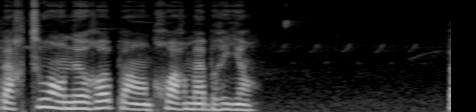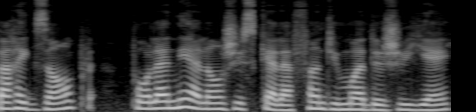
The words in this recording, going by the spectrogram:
partout en Europe à en croire Mabriand. Par exemple, pour l'année allant jusqu'à la fin du mois de juillet,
